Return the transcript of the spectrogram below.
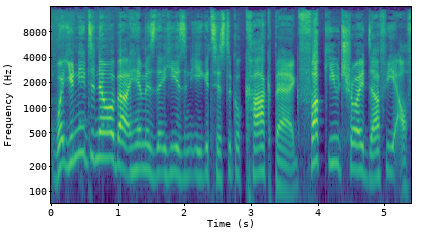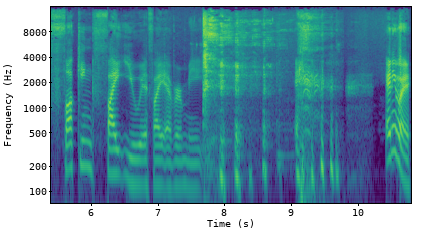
what you need to know about him is that he is an egotistical cockbag. Fuck you, Troy Duffy. I'll fucking fight you if I ever meet you. anyway,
